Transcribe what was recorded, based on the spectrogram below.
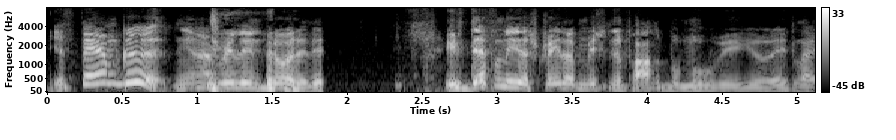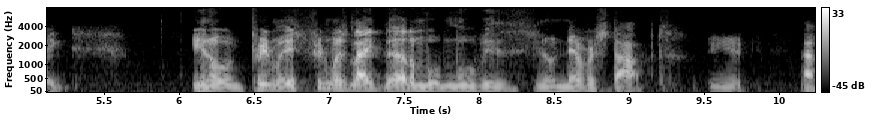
it's damn good. You know, I really enjoyed it. it. It's definitely a straight up Mission Impossible movie. You know, it's like, you know, pretty much it's pretty much like the other movies. You know, never stopped. You, I,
